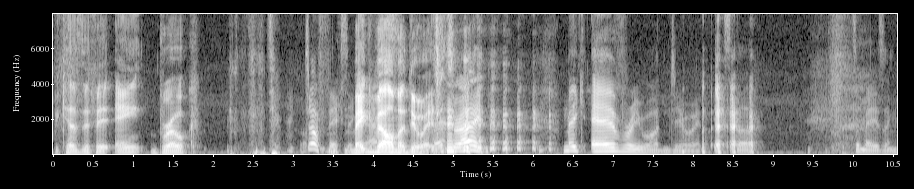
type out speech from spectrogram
Because if it ain't broke, Don't fix it. make guys. Velma do it. That's right. Make everyone do it. It's the it's amazing.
